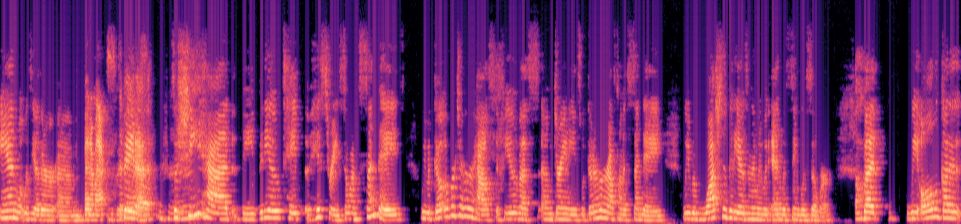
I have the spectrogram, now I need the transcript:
and what was the other um, Betamax. The Beta. Mhm. So she had the videotape of history. So on Sundays, we would go over to her house. A few of us um, Drainies would go to her house on a Sunday. We would watch the videos and then we would end with Sing Blue Silver. Oh. But we all got a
